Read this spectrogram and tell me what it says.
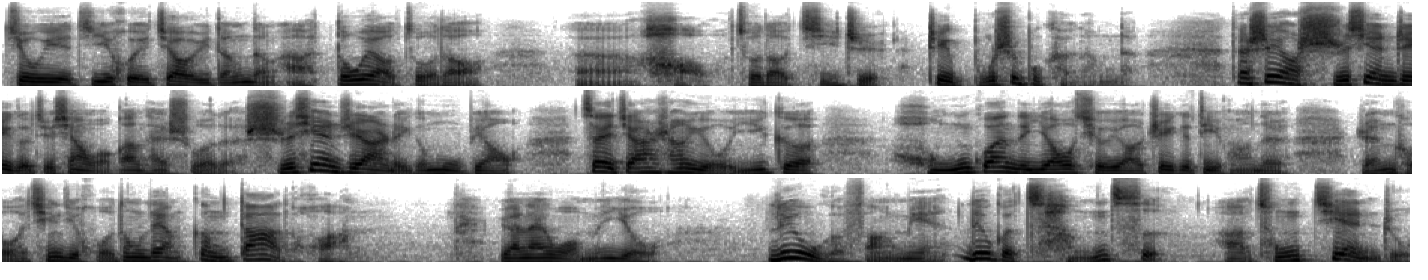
就业机会、教育等等啊，都要做到呃好，做到极致，这个不是不可能的。但是要实现这个，就像我刚才说的，实现这样的一个目标，再加上有一个宏观的要求，要这个地方的人口和经济活动量更大的话，原来我们有六个方面、六个层次啊，从建筑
